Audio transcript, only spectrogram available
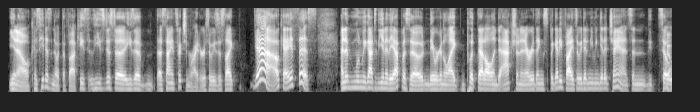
you know because he doesn't know what the fuck he's he's just a he's a, a science fiction writer so he's just like yeah okay it's this and then when we got to the end of the episode they were gonna like put that all into action and everything spaghetti fied so he didn't even get a chance and so Yeah.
